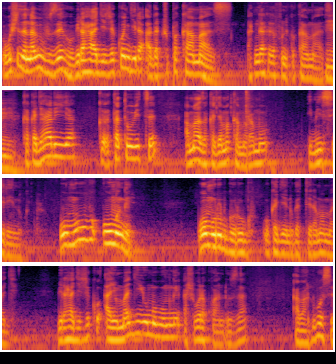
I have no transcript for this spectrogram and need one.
Ubushize nabivuzeho birahagije ko ngira agacupa k'amazi. Aka ngaka agafuniko k'amazi. Kakajya hariya ka- katubitse amazi akajyamo akamaramo iminsi irindwi. Umubu umwe wo muri urwo rugo ukagenda ugateramo amagi. Birahagije ko ayo magi y'umubu umwe ashobora kwanduza abantu bose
